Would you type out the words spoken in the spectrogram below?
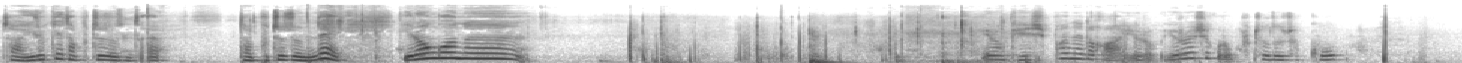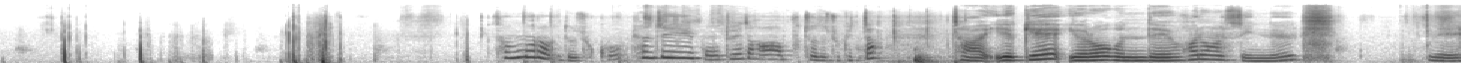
자, 이렇게 다 붙여줬는데, 다 붙여줬는데, 이런 거는, 이런 게시판에다가 이런, 이런 식으로 붙여도 좋고, 선물하기도 좋고, 편지 봉투에다가 붙여도 좋겠죠? 자, 이렇게 여러 군데 활용할 수 있는, 네,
